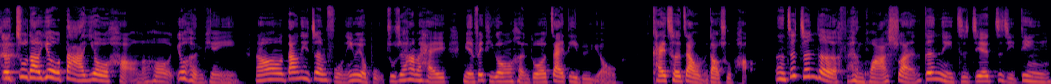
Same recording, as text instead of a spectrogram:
就住到又大又好，然后又很便宜。然后当地政府因为有补助，所以他们还免费提供很多在地旅游，开车载我们到处跑。嗯，这真的很划算，跟你直接自己订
